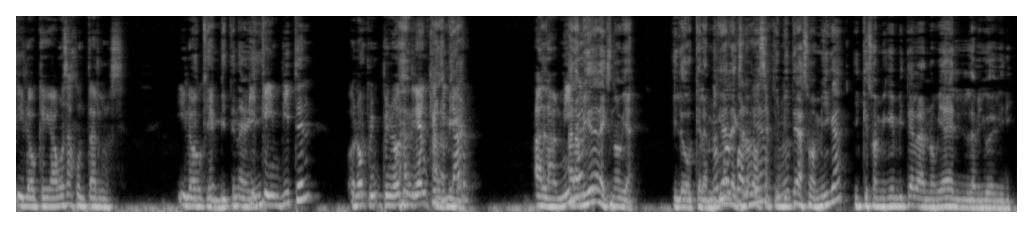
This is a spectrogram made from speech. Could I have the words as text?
Y luego que vamos a juntarnos. Y luego Y que inviten a mí. Y que inviten. O no, pri- primero A- tendrían que a la invitar a la amiga. A la amiga de la exnovia. Y luego que la No amiga me de la exnovia o sea, primero- invite a su amiga y que su amiga invite a la novia del amigo de Viri.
